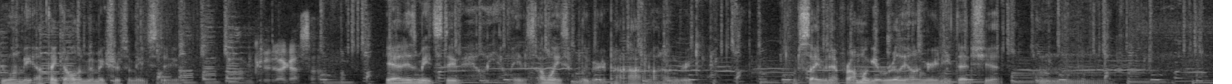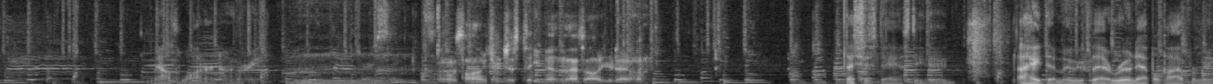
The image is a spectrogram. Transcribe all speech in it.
You want meat? I think I'll let me make sure it's a meat stew. I'm good. I got some. Yeah, it is meat stew. Hell yeah, man. I want to eat some blueberry pie. I'm not hungry. I'm saving that for. I'm gonna get really hungry and eat that shit. Mm. Mouth watering hungry. Mm. There's seeds. As long as you're just eating it, that's all you're doing. That's just nasty, dude. I hate that movie for that. It ruined apple pie for me.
